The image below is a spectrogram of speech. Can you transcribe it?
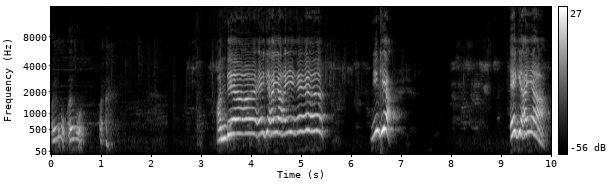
아이고, 아이고. 안 돼, 애기, 아야, 아이. 민기야! 애기, 아야!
